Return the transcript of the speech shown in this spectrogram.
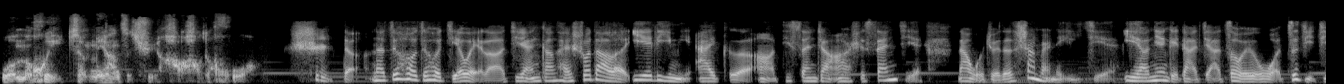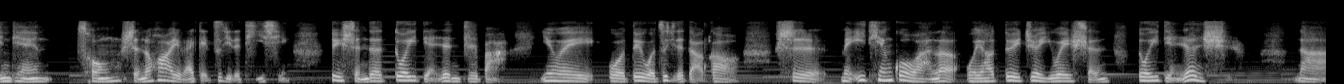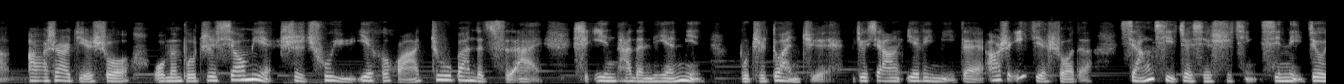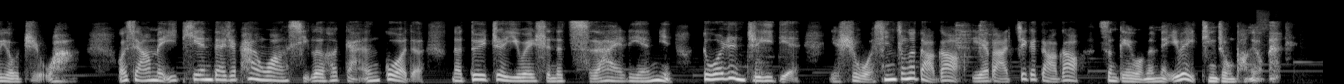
我们会怎么样子去好好的活？是的，那最后最后结尾了。既然刚才说到了耶利米哀歌啊，第三章二十三节，那我觉得上面那一节也要念给大家，作为我自己今天从神的话语来给自己的提醒，对神的多一点认知吧。因为我对我自己的祷告是每一天过完了，我要对这一位神多一点认识。那二十二节说，我们不致消灭，是出于耶和华诸般的慈爱，是因他的怜悯不致断绝。就像耶利米在二十一节说的，想起这些事情，心里就有指望。我想每一天带着盼望、喜乐和感恩过的，那对这一位神的慈爱怜悯多认知一点，也是我心中的祷告。也把这个祷告送给我们每一位听众朋友们。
